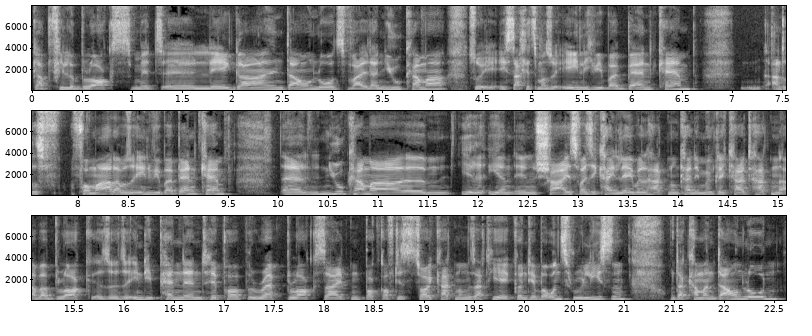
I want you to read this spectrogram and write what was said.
gab viele Blogs mit äh, legalen Downloads, weil der Newcomer, so ich sag jetzt mal so ähnlich wie bei Bandcamp, anderes Format, aber so ähnlich wie bei Bandcamp, äh, Newcomer äh, ihren, ihren Scheiß, weil sie kein Label hatten und keine Möglichkeit hatten, aber Blog, also, also Independent, Hip-Hop, Rap-Blog-Seiten Bock auf dieses Zeug hatten und gesagt, hier, könnt ihr bei uns releasen und da kann man downloaden.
